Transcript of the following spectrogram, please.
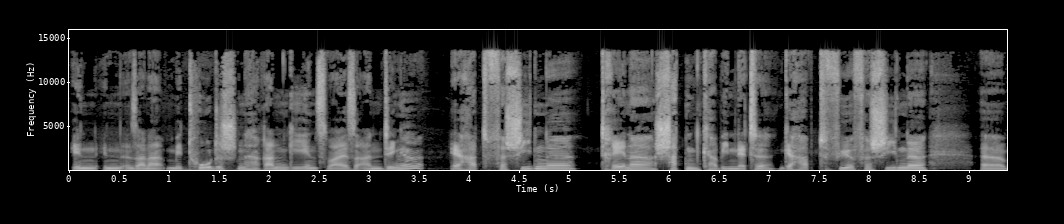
in, in seiner methodischen Herangehensweise an Dinge. Er hat verschiedene Trainer-Schattenkabinette gehabt für verschiedene äh,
